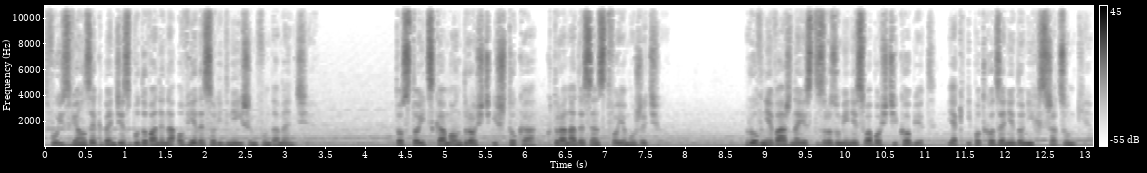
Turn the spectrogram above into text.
twój związek będzie zbudowany na o wiele solidniejszym fundamencie. To stoicka mądrość i sztuka, która nade sens twojemu życiu. Równie ważne jest zrozumienie słabości kobiet, jak i podchodzenie do nich z szacunkiem.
